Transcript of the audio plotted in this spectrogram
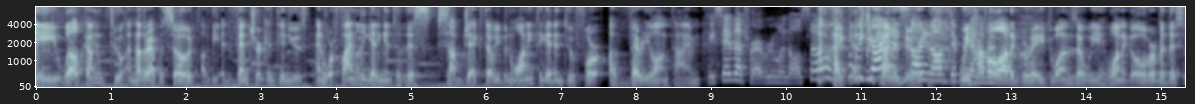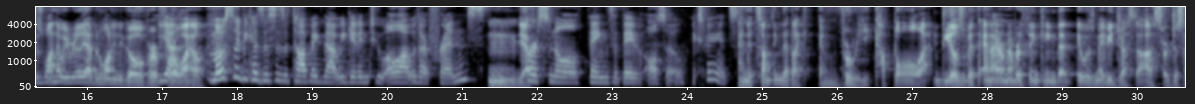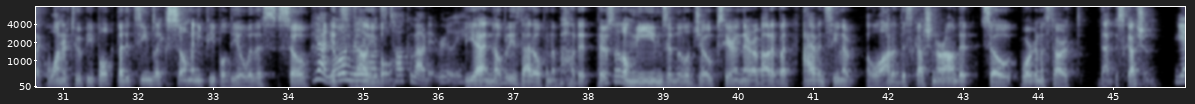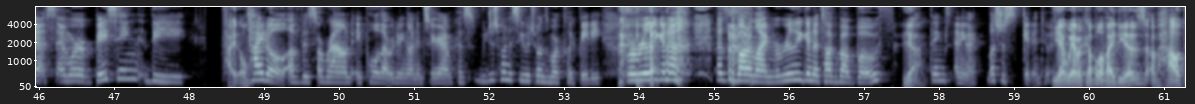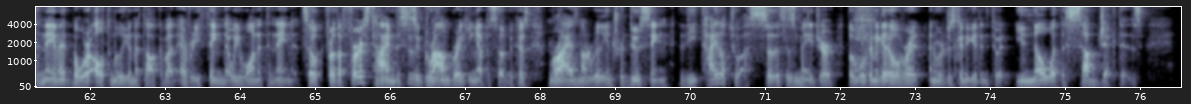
Hey, welcome to another episode of The Adventure Continues, and we're finally getting into this subject that we've been wanting to get into for a very long time. We say that for everyone also. I guess we, we try to do. start it off different. We have a lot of great ones that we want to go over, but this is one that we really have been wanting to go over for a while. Mostly because this is a topic that we get into a lot with our friends. Mm, yeah. Personal things that they've also experienced. And it's something that like every couple deals with. And I remember thinking that it was maybe just us or just like one or two people, but it seems like so many people deal with this. So yeah, no one really valuable. wants to talk about it really. Yeah, nobody's that open about it. There's little memes and little jokes here and there about it, but I haven't seen a, a lot of discussion around it. So we're going to start that discussion. Yes, and we're basing the Title. title of this around a poll that we're doing on Instagram because we just want to see which one's more clickbaity. We're really gonna, that's the bottom line. We're really gonna talk about both yeah. things. Anyway, let's just get into it. Yeah, we have a couple of ideas of how to name it, but we're ultimately going to talk about everything that we wanted to name it. So, for the first time, this is a groundbreaking episode because Mariah's not really introducing the title to us. So, this is major, but we're going to get over it and we're just going to get into it. You know what the subject is,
